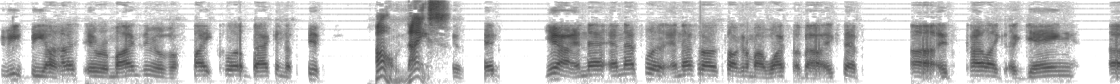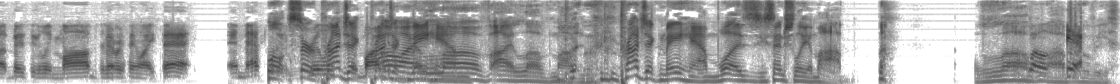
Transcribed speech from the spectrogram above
to be, be honest, it reminds me of a Fight Club back in the fifties. Oh, nice. Yeah, and that and that's what and that's what I was talking to my wife about. Except uh, it's kind of like a gang, uh, basically mobs and everything like that. And that's Well, what sir, really Project- reminds- Project oh, Mayhem. I love. I love mob movies. Project Mayhem was essentially a mob. Love Well, mob yeah. movies.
